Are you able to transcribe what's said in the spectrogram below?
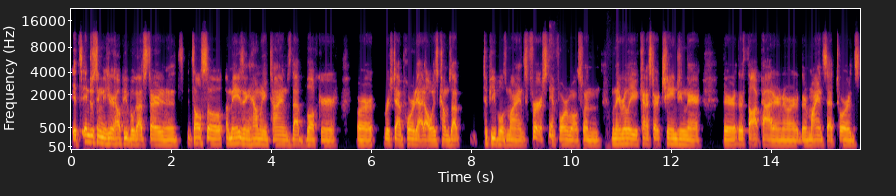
it's interesting to hear how people got started. And it's it's also amazing how many times that book or or Rich Dad Poor Dad always comes up to people's minds first yeah. and foremost when when they really kind of start changing their their their thought pattern or their mindset towards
